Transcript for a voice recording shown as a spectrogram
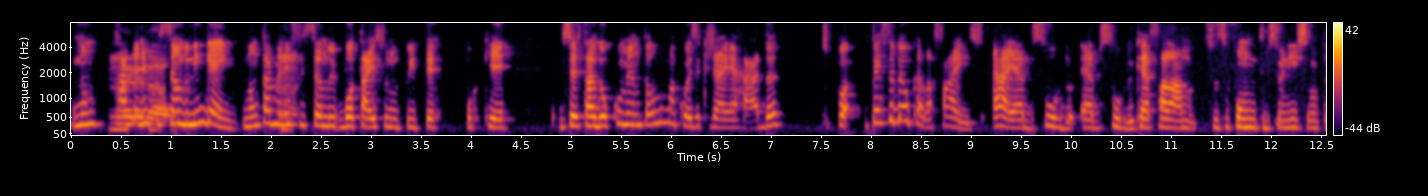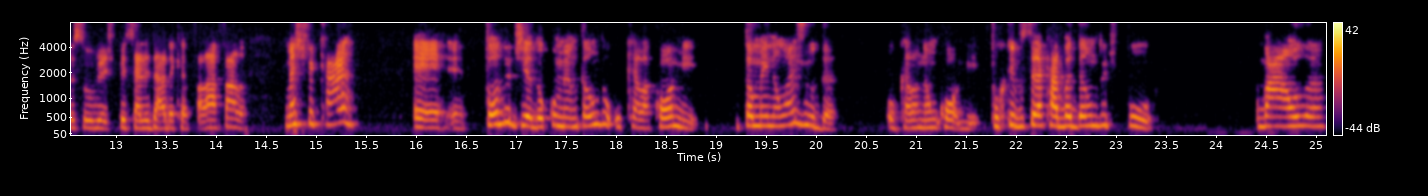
não tá não beneficiando legal. ninguém. Não tá beneficiando botar isso no Twitter porque você está documentando uma coisa que já é errada. Tipo, percebeu o que ela faz? Ah, é absurdo? É absurdo. Quer falar, se você for um nutricionista, uma pessoa especializada quer falar, fala. Mas ficar é, é, todo dia documentando o que ela come também não ajuda o que ela não come. Porque você acaba dando, tipo, uma aula,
